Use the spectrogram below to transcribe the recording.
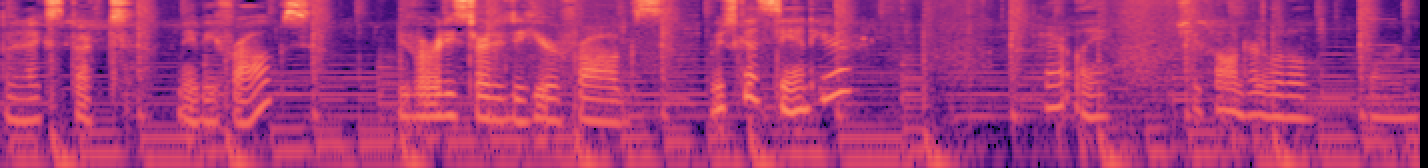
But I expect maybe frogs? We've already started to hear frogs. we just gonna stand here? Apparently. She found her little horn.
